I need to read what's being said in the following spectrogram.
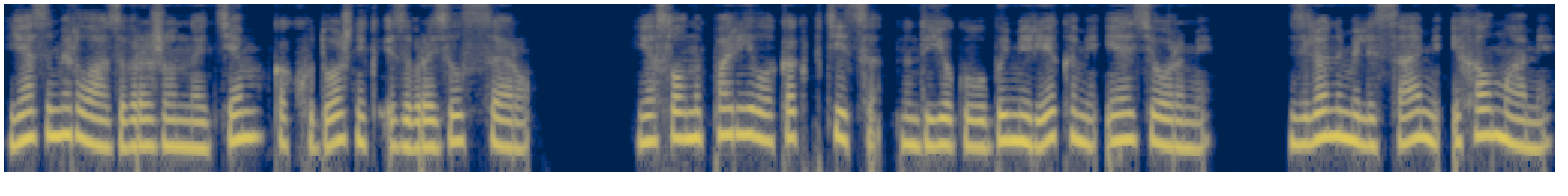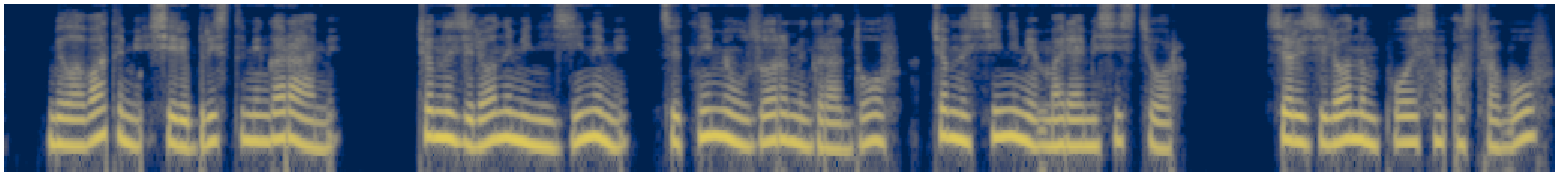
Я замерла, завороженная тем, как художник изобразил сэру. Я словно парила, как птица, над ее голубыми реками и озерами, зелеными лесами и холмами, беловатыми серебристыми горами, темно-зелеными низинами, цветными узорами городов, темно-синими морями сестер, серо-зеленым поясом островов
